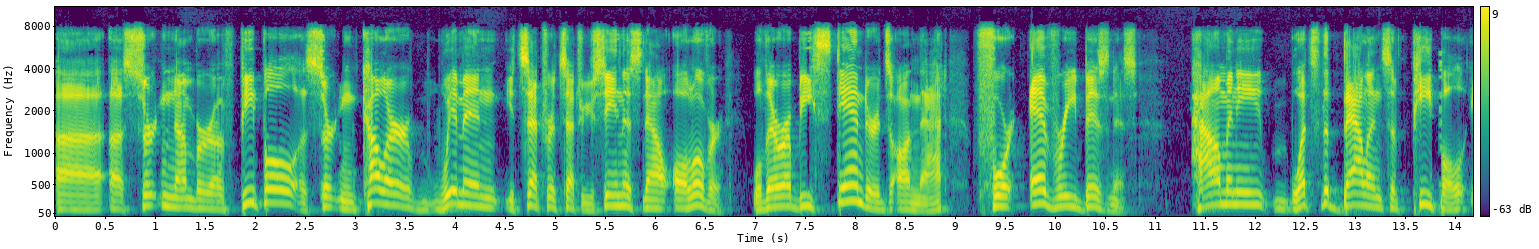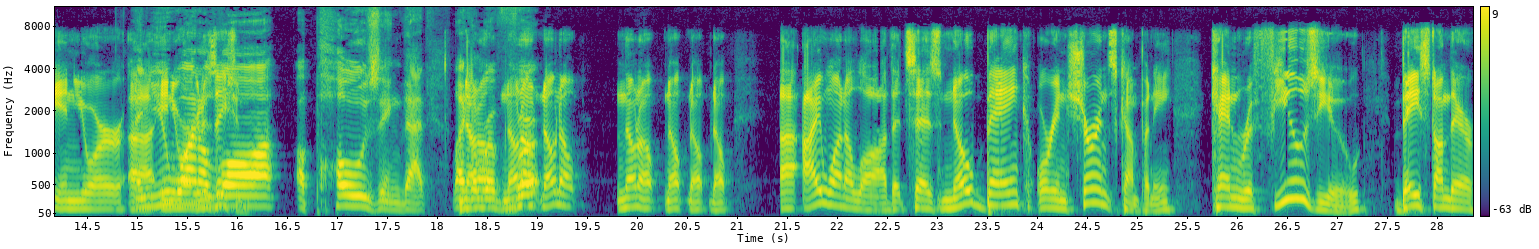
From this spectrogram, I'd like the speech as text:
uh, a certain number of people, a certain color, women, et cetera, et cetera. You're seeing this now all over. Well, there will be standards on that for every business. How many? What's the balance of people in your uh, and you in your want organization? a law opposing that, like no, no, rever- no, no, no, no, no, no, no, no, no. Uh, I want a law that says no bank or insurance company can refuse you based on their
